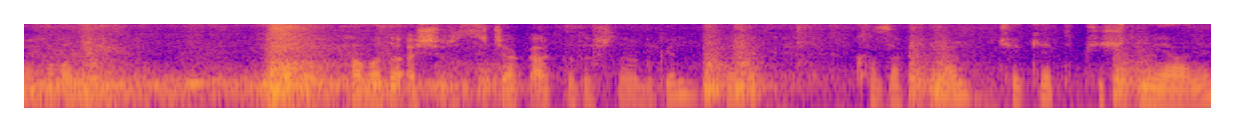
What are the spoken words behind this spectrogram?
Ay havada, havada aşırı sıcak arkadaşlar bugün. De kazak falan, ceket piştim yani.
